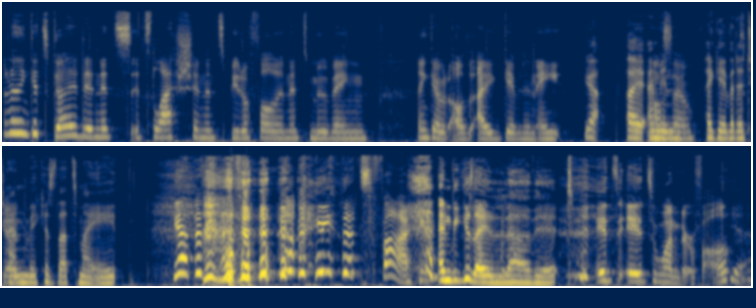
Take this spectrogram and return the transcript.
I don't think it's good and it's it's lush and it's beautiful and it's moving. I think I would also I gave it an eight. Yeah. I, I mean, I gave it a 10 good. because that's my 8. Yeah, that's I that's fine. And because I love it. It's it's wonderful. Yeah.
